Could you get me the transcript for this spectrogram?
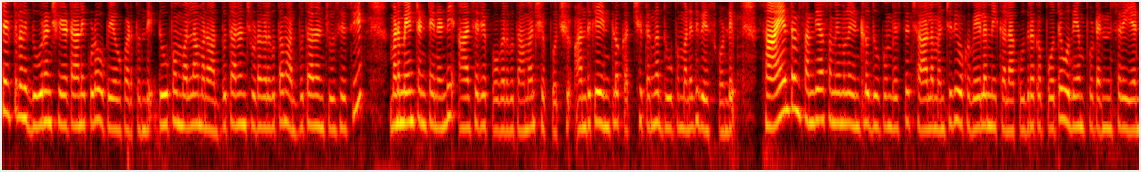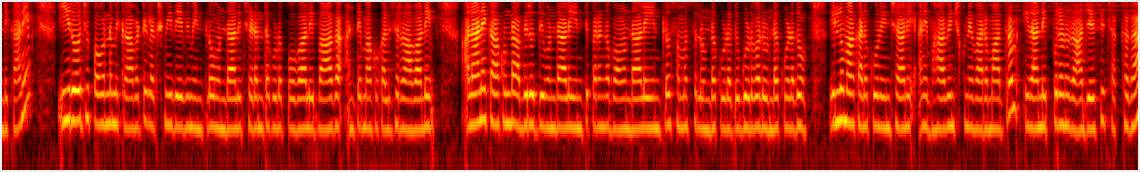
శక్తులను దూరం చేయడానికి కూడా ఉపయోగపడుతుంది. ధూపం వల్ల మనం అద్భుతాలను చూడగలుగుతాం. అద్భుతాలను చూసేసి మనం ఏంటంటేనండి ఆశ్చర్యపోగలుగుతాం. పెరుగుతామని చెప్పొచ్చు. అందుకే ఇంట్లో ఖచ్చితంగా ధూపం అనేది వేసుకోండి. సాయంత్రం సంధ్యా సమయంలో ఇంట్లో ధూపం వేస్తే చాలా మంచిది. ఒకవేళ మీకు అలా కుదరకపోతే ఉదయం పూట అయినా సరే వేయండి. కానీ ఈ రోజు పౌర్ణమి కాబట్టి లక్ష్మీదేవి మీ ఇంట్లో ఉండాలి. చెడంతా కూడా పోవాలి. బాగా అంటే మాకు కలిసి రావాలి. అలానే కాకుండా అభివృద్ధి ఉండాలి. ఇంటి పరంగా బాగుండాలి. ఇంట్లో సమస్యలు ఉండకూడదు. గొడవలు ఉండకూడదు. ఇల్లు మాకు అనుకూలించాలి అని భావించుకునే వారు మాత్రం ఇలా నిప్పులను రాజేసి చక్కగా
